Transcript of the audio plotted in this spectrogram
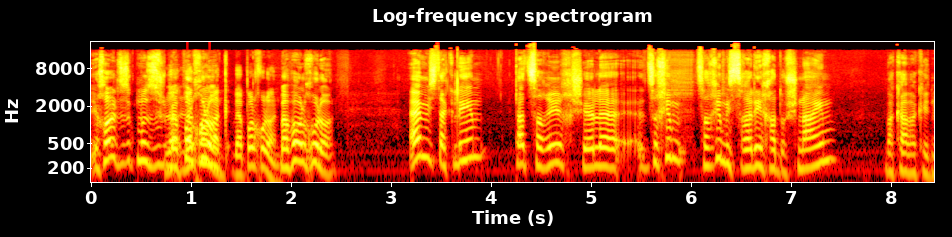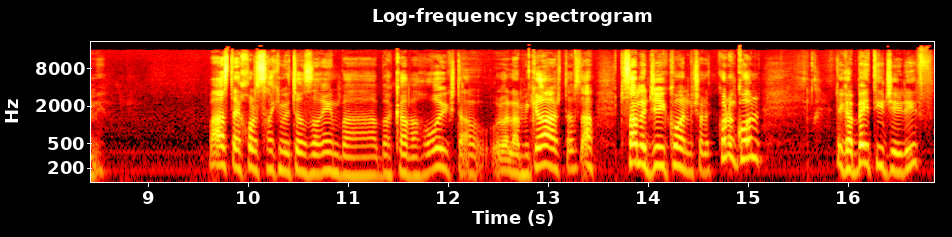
יכול להיות שזה כמו לא- בהפועל לא חולון. בהפועל חולון. בהפועל חולון. הם מסתכלים, אתה צריך שאלה... צריכים, צריכים ישראלי אחד או שניים בקו הקדמי. ואז אתה יכול לשחק עם יותר זרים בקו האחורי, כשאתה עולה למגרש, אתה שם, אתה שם את ג'יי כהן. שואל- קודם כל, לגבי טי.ג'יי ליף,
